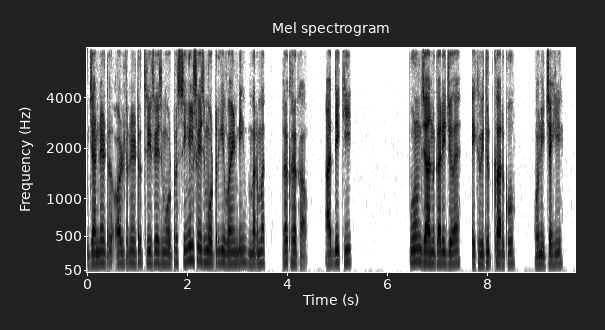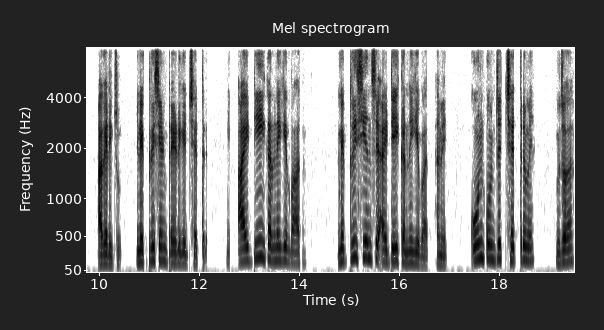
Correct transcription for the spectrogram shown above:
generator alternator three phase motor single phase motor की वाइंडिंग मरम्मत रख रखाव आदि की पूर्ण जानकारी जो है, एक विद्युत कार को होनी चाहिए। आगे देखो इलेक्ट्रीशियन ट्रेड के क्षेत्र। आईटी करने के बाद इलेक्ट्रीशियन से आईटीआई करने के बाद हमें कौन कौन से क्षेत्र में जो है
